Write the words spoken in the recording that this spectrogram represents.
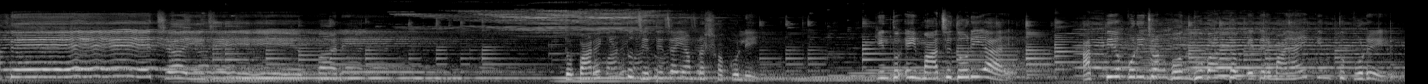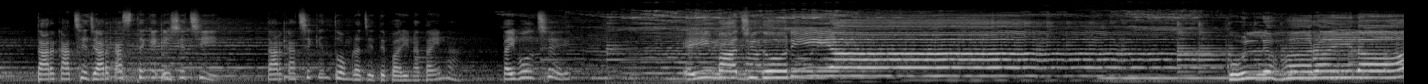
যাইতে চাই যে পারে। তো পারে কিন্তু যেতে চাই আমরা সকলেই। কিন্তু এই মাঝ দরিয়ায় আত্মীয় পরিজন বন্ধু বান্ধব এদের মায়ায় কিন্তু পড়ে। তার কাছে, যার কাছ থেকে এসেছি, তার কাছে কিন্তু আমরা যেতে পারি না, তাই না? তাই বলছে, এই মাঝ দরিয়া কুল হারাইলা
